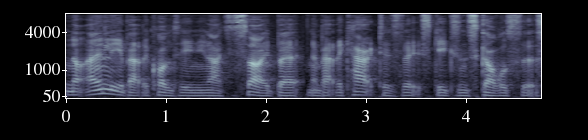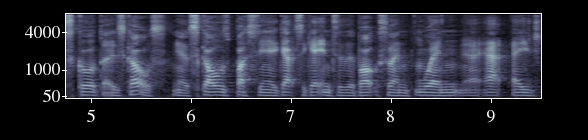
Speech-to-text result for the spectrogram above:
not only about the quality in United's side, but about the characters that it's Giggs and Scholes that scored those goals. You know, Scholes busting a gut to get into the box when when uh, at age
